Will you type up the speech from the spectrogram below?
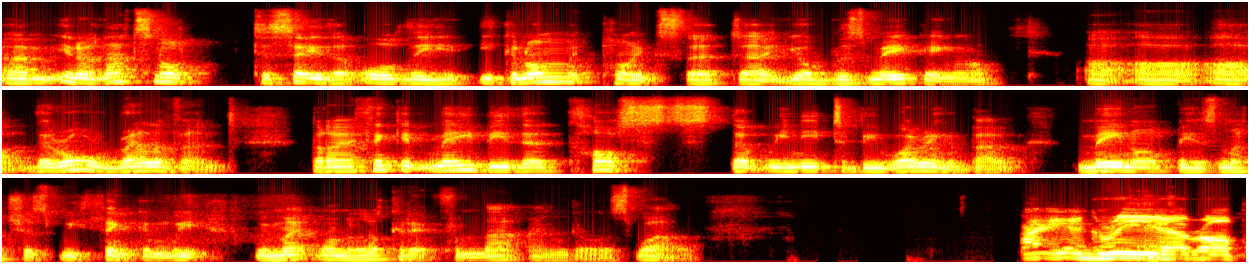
um, you know, that's not to say that all the economic points that uh, Job was making are, are, are, they're all relevant, but I think it may be the costs that we need to be worrying about may not be as much as we think, and we, we might want to look at it from that angle as well. I agree, uh, Rob.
